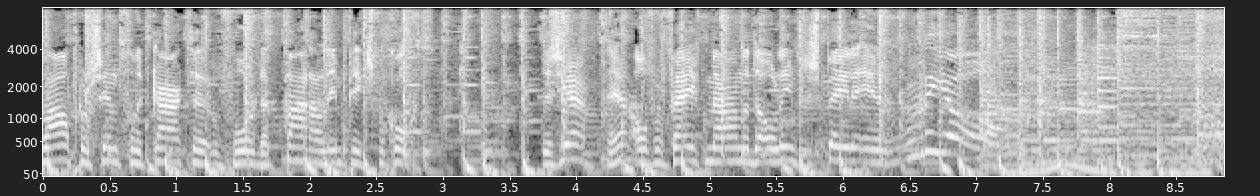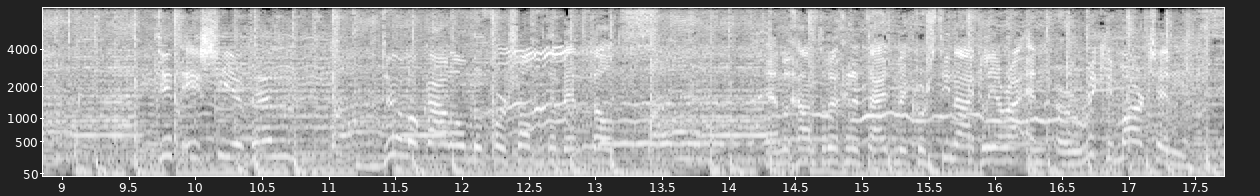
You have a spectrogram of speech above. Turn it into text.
van de kaarten voor de Paralympics verkocht. Dus ja, over vijf maanden de Olympische Spelen in Rio. Dit is CFM, de lokale omroep voor en Bentveld. En we gaan terug in de tijd met Christina Aguilera en Ricky Martin.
